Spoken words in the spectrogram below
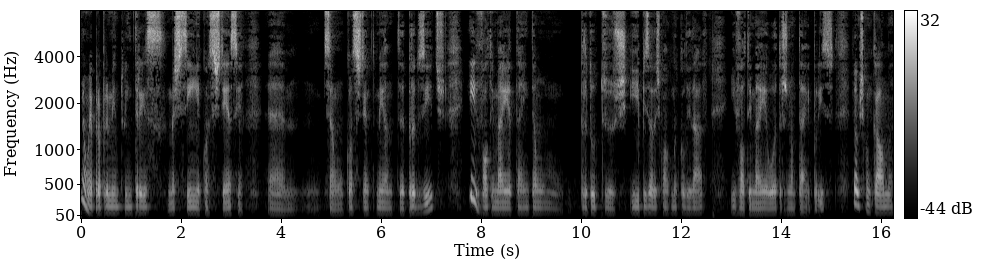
não é propriamente o interesse, mas sim a consistência. Um, são consistentemente produzidos e volta e meia tem então produtos e episódios com alguma qualidade e volta e meia outros não têm. Por isso, vamos com calma.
